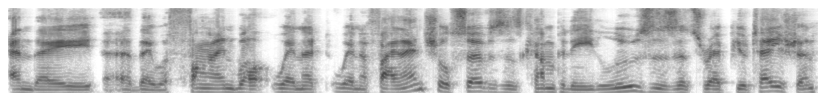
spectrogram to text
and they uh, they were fined. Well, when a when a financial services company loses its reputation,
